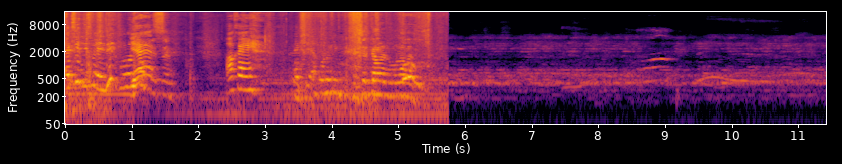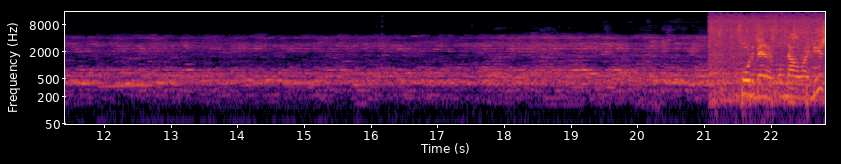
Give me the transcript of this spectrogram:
Exit this way, is it? yes. Okay. Exit ka ka. Fold like this.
